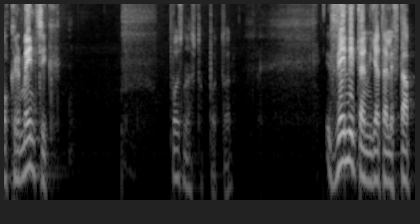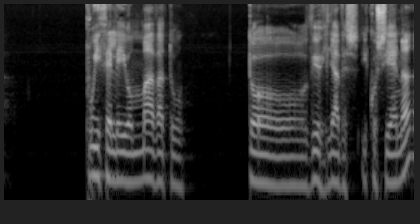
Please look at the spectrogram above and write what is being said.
Ο Κρμέντσικ. Πώς να σου το πω τώρα. Δεν ήταν για τα λεφτά που ήθελε η ομάδα του το 2021.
